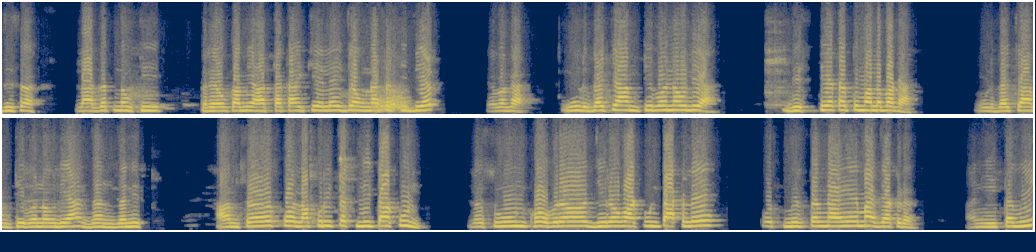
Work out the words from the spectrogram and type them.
दिस लागत नव्हती. तर हे का मी आता काय केलंय जेवणासाठी बेत. हे बघा उडदाची आमटी बनवली दिसते दिसतेय का तुम्हाला बघा? उडदाची आमटी बनवली झणझणीत. आमचं कोल्हापुरी चटणी टाकून लसूण खोबरं जिरं वाटून टाकले कोथमीर तर नाही आहे माझ्याकडं. आणि इथं मी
